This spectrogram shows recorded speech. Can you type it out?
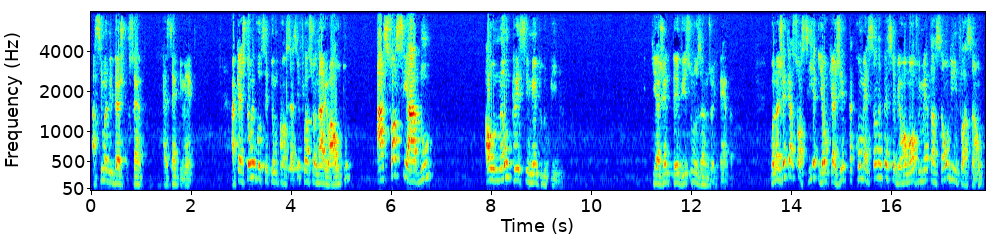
acima de 10% recentemente. A questão é você ter um processo inflacionário alto associado ao não crescimento do PIB. Que a gente teve isso nos anos 80. Quando a gente associa, e é o que a gente está começando a perceber, uma movimentação de inflação,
